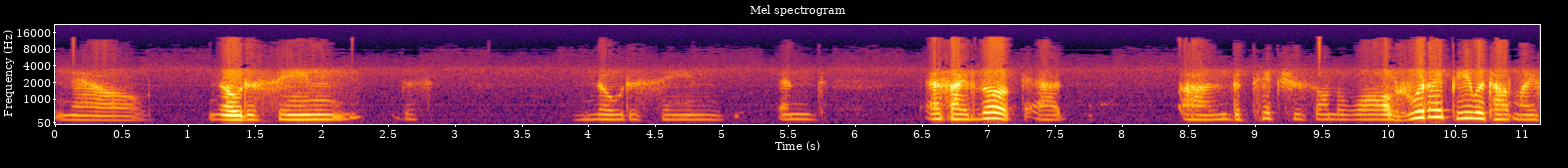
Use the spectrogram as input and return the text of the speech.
now, noticing, just noticing. And as I look at uh, the pictures on the wall, who would I be without my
